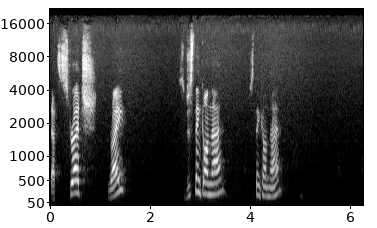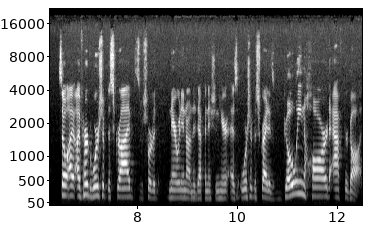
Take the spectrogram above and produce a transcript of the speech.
That's a stretch, right? So just think on that. Just think on that. So I, have heard worship described, sort of narrowing in on a definition here, as worship described as going hard after God.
